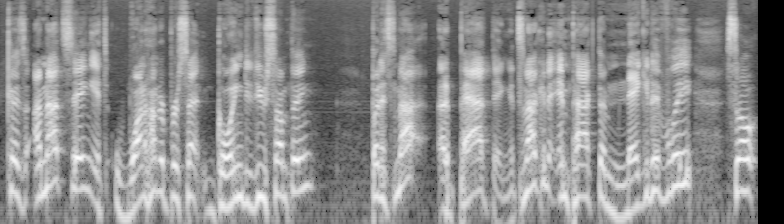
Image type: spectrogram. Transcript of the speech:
Because I'm not saying it's 100% going to do something but it's not a bad thing. It's not going to impact them negatively. So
